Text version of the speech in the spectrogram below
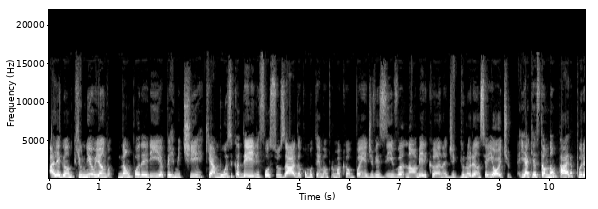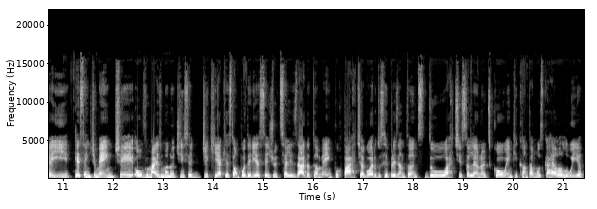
alegando que o Neil Young não poderia permitir que a música dele fosse usada como tema para uma campanha divisiva não americana de ignorância e ódio. E a questão não não para por aí. Recentemente houve mais uma notícia de que a questão poderia ser judicializada também por parte agora dos representantes do artista Leonard Cohen, que canta a música Hallelujah.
